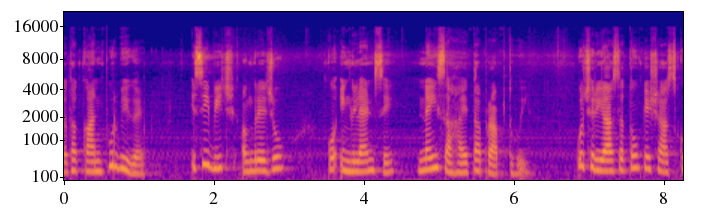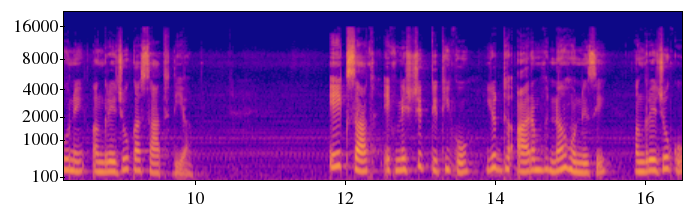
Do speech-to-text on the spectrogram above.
तथा कानपुर भी गए। इसी बीच अंग्रेज़ों को इंग्लैंड से नई सहायता प्राप्त हुई। कुछ रियासतों के शासकों ने अंग्रेज़ों का साथ दिया। एक साथ एक निश्चित तिथि को युद्ध आरंभ न होने से अंग्रेज़ों को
